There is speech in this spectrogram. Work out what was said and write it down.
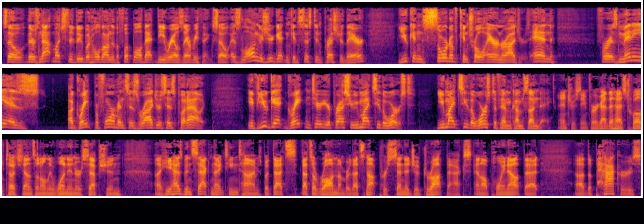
So there's not much to do but hold on to the football. That derails everything. So as long as you're getting consistent pressure there, you can sort of control Aaron Rodgers. And for as many as a great performance as Rodgers has put out, if you get great interior pressure, you might see the worst. You might see the worst of him come Sunday. Interesting. For a guy that has 12 touchdowns on only one interception, uh, he has been sacked 19 times, but that's that's a raw number. That's not percentage of dropbacks. And I'll point out that uh, the Packers'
